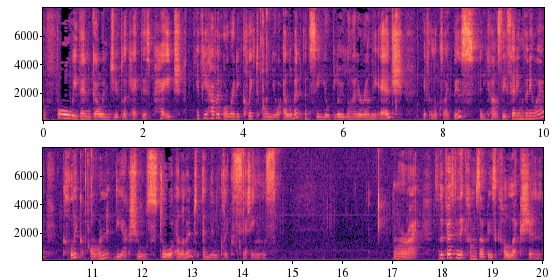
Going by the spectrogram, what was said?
before we then go and duplicate this page. If you haven't already clicked on your element and see your blue line around the edge, if it looks like this and you can't see settings anywhere, click on the actual store element and then click settings. Alright, so the first thing that comes up is collection.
